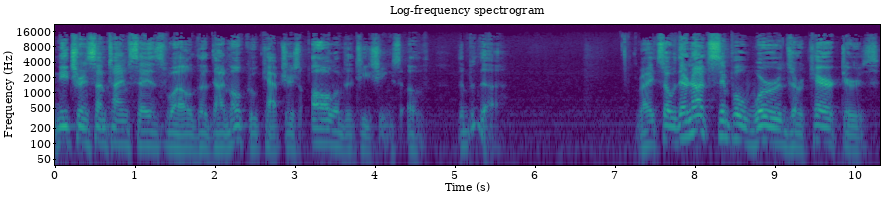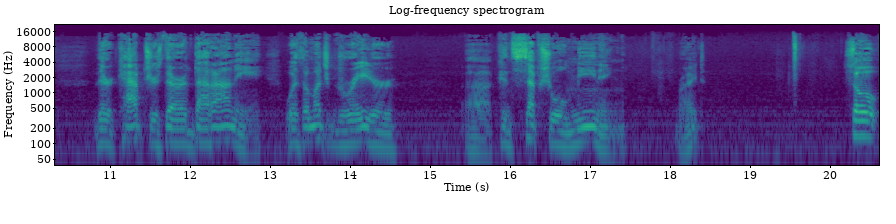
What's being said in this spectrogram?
Nichiren sometimes says, well, the Daimoku captures all of the teachings of the Buddha. Right? So they're not simple words or characters. They're captures, they're dharani with a much greater uh, conceptual meaning. Right? So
